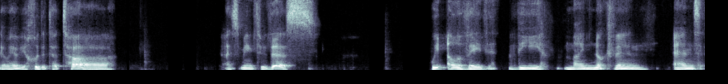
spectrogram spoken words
then we have Yehuda as meaning through this, we elevate the my nukvin and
